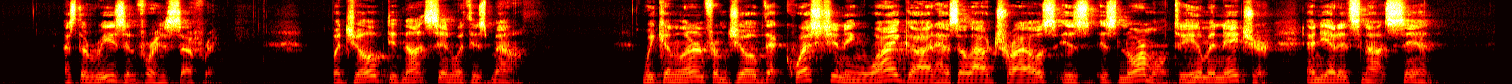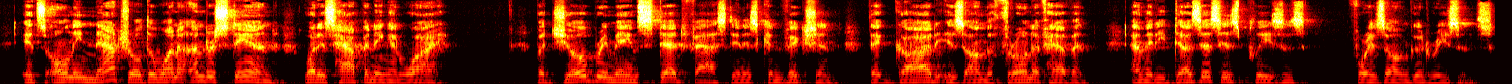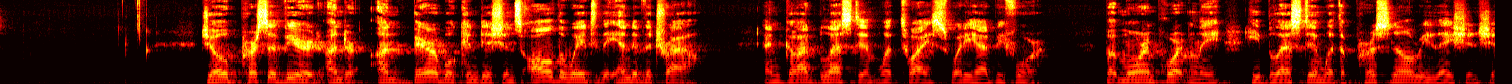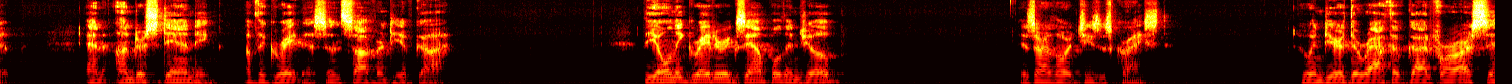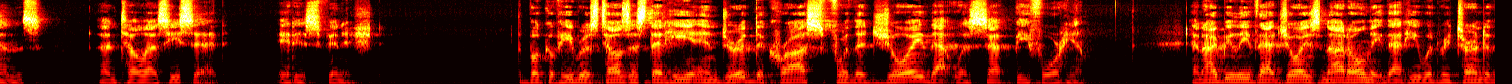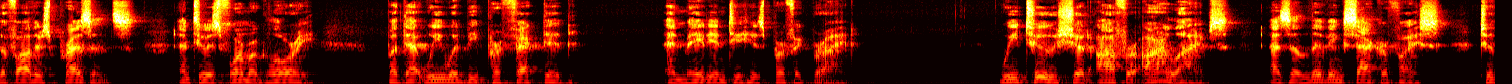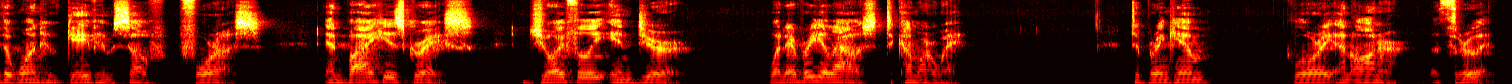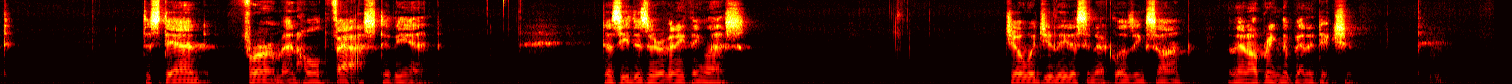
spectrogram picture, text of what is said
as the reason for his suffering. But Job did not sin with his mouth. We can learn from Job that questioning why God has allowed trials is, is normal to human nature, and yet it's not sin. It's only natural to want to understand what is happening and why. But Job remains steadfast in his conviction that God is on the throne of heaven and that he does as he pleases for his own good reasons. Job persevered under unbearable conditions all the way to the end of the trial, and God blessed him with twice what he had before. But more importantly, he blessed him with a personal relationship and understanding of the greatness and sovereignty of God. The only greater example than Job is our Lord Jesus Christ, who endured the wrath of God for our sins until, as he said, it is finished. The book of Hebrews tells us that he endured the cross for the joy that was set before him. And I believe that joy is not only that he would return to the Father's presence and to his former glory, but that we would be perfected and made into his perfect bride. We too should offer our lives as a living sacrifice to the one who gave himself for us, and by his grace, joyfully endure whatever he allows to come our way, to bring him glory and honor through it, to stand firm and hold fast to the end. Does he deserve anything less? Joe, would you lead us in that closing song? And then I'll bring the benediction.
